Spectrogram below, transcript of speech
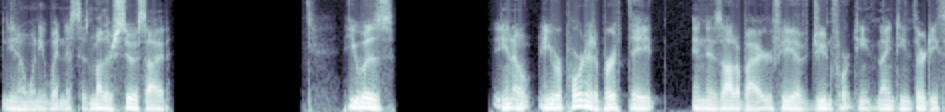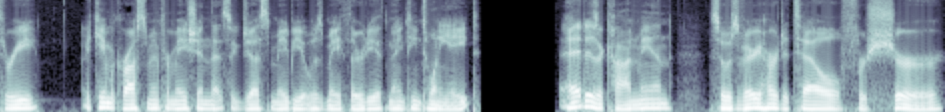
you know, when he witnessed his mother's suicide. He was you know, he reported a birth date in his autobiography of June 14th, 1933. I came across some information that suggests maybe it was May 30th, 1928. Ed is a con man, So it's very hard to tell for sure.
